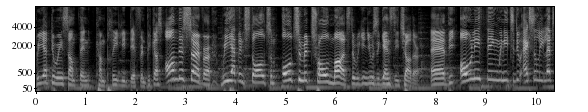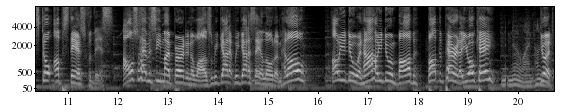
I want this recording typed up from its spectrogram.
we are doing something completely different because on this server we have installed some ultimate troll mods that we can use against each other. Uh, the only thing we need to do actually let's go upstairs for this. I also haven't seen my bird in a while so we got it we gotta say hello to him. Hello? How are you doing huh? How are you doing bob? Bob the parrot are you okay? No, I'm hungry. Good.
